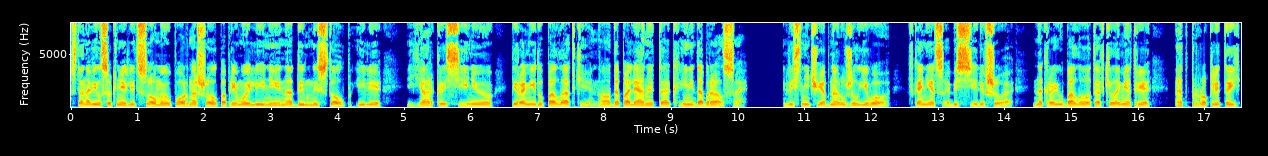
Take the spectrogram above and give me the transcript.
становился к ней лицом и упорно шел по прямой линии на дымный столб или ярко-синюю пирамиду палатки, но до поляны так и не добрался. Лесничий обнаружил его, в конец обессилевшего, на краю болота в километре от проклятой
